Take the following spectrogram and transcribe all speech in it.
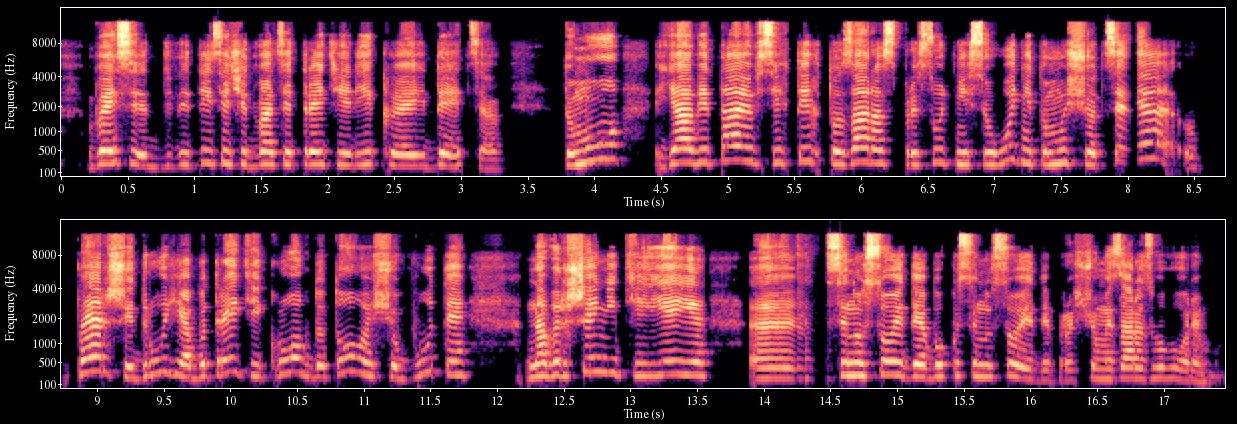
весь 2023 рік е, йдеться. Тому я вітаю всіх тих, хто зараз присутній сьогодні, тому що це перший, другий або третій крок до того, щоб бути на вершині тієї е, синусоїди або косинусоїди, про що ми зараз говоримо.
